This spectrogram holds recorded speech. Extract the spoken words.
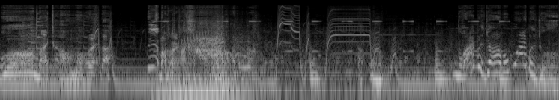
我嘛头毛了，别嘛嘛嘛。我不做，我不做。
